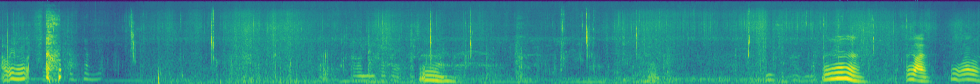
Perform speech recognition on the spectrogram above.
ở bên ừ. ừ. rồi rồi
